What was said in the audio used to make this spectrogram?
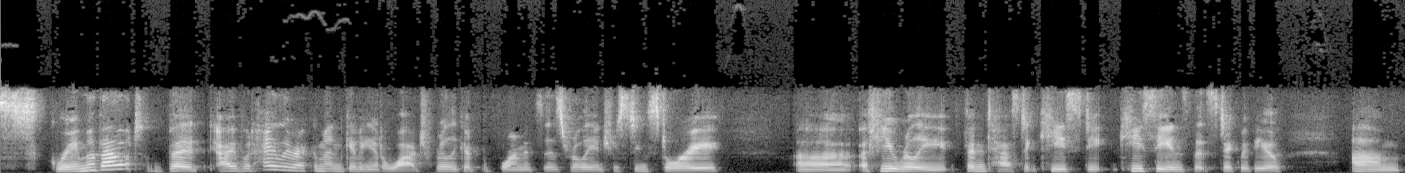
scream about, but I would highly recommend giving it a watch. Really good performances, really interesting story, uh, a few really fantastic key st- key scenes that stick with you. Um,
